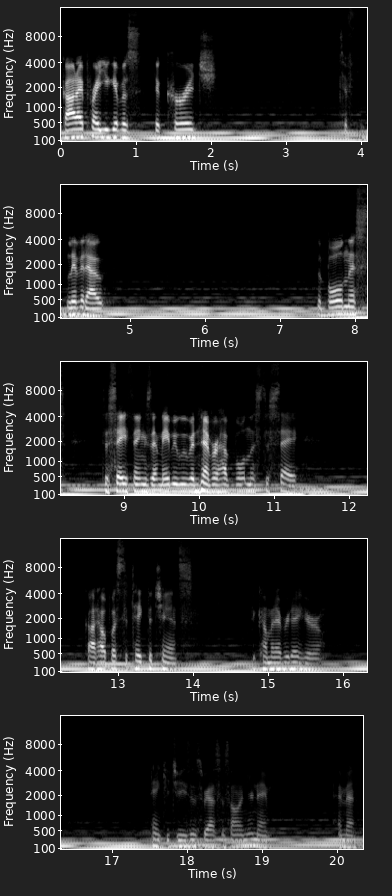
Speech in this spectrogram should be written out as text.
God, I pray you give us the courage to live it out, the boldness to say things that maybe we would never have boldness to say. God, help us to take the chance, become an everyday hero. Thank you, Jesus. We ask this all in your name. Amen.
